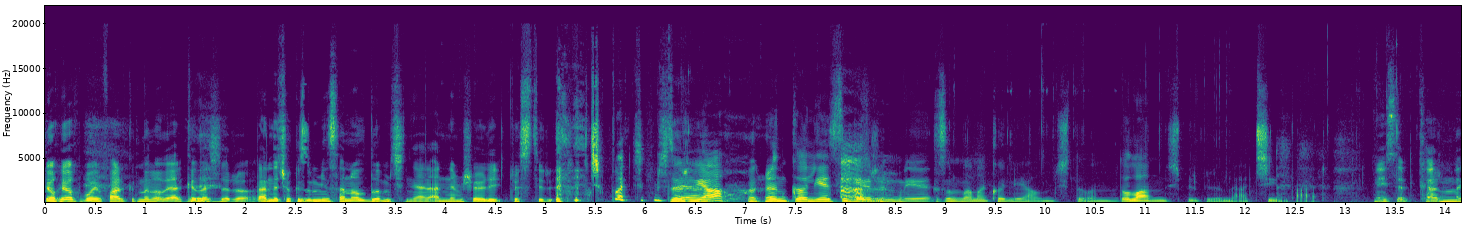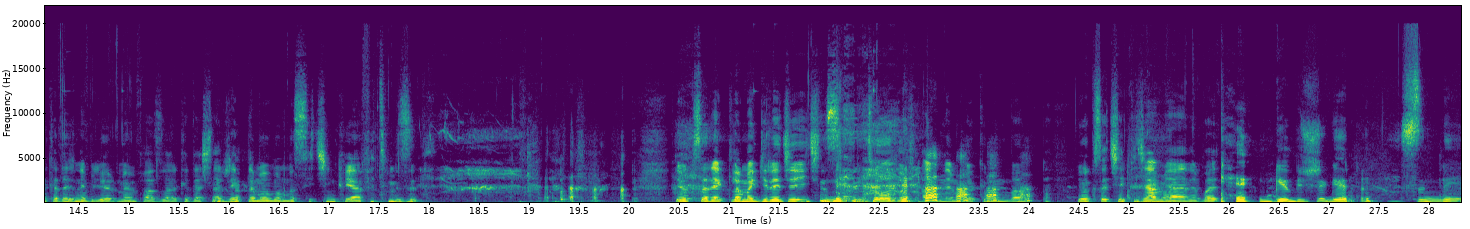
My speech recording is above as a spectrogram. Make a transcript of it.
yok yok boy farkından oluyor arkadaşlar o. Ben de çok uzun bir insan olduğum için yani annem şöyle gösteriyor. Çıplak çıkmış Dur ya. Yağmur'un kolyesi görünmüyor. Kızım bana kolye almıştı onu. Dolanmış birbirine açayım bari. Neyse karnına kadar inebiliyorum en fazla arkadaşlar. Reklam olmaması için kıyafetimizin. Yoksa reklama gireceği için sıkıntı olur annem bakımından. Yoksa çekeceğim yani. Göbüşü görünmesin diye.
